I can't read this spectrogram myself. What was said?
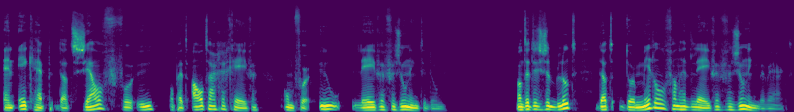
En ik heb dat zelf voor u op het altaar gegeven om voor uw leven verzoening te doen. Want het is het bloed dat door middel van het leven verzoening bewerkt.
